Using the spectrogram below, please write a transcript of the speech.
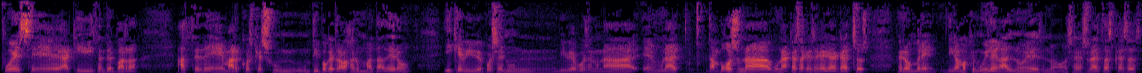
Pues eh, aquí Vicente Parra hace de Marcos, que es un, un tipo que trabaja en un matadero, y que vive pues en un vive pues en una en una tampoco es una, una casa que se caiga cachos pero hombre digamos que muy legal no es no o sea es una de estas casas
